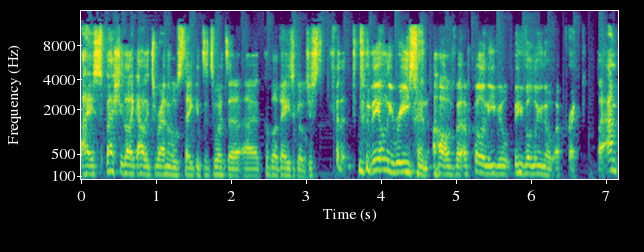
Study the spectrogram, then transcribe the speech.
I especially like Alex Reynolds taking to Twitter a couple of days ago, just for the, for the only reason of, of calling Evil, Evil Uno a prick. Like, I'm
